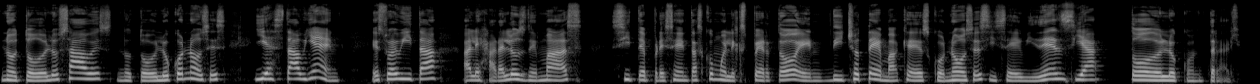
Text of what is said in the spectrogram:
No todo lo sabes, no todo lo conoces y está bien. Eso evita alejar a los demás si te presentas como el experto en dicho tema que desconoces y se evidencia todo lo contrario.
